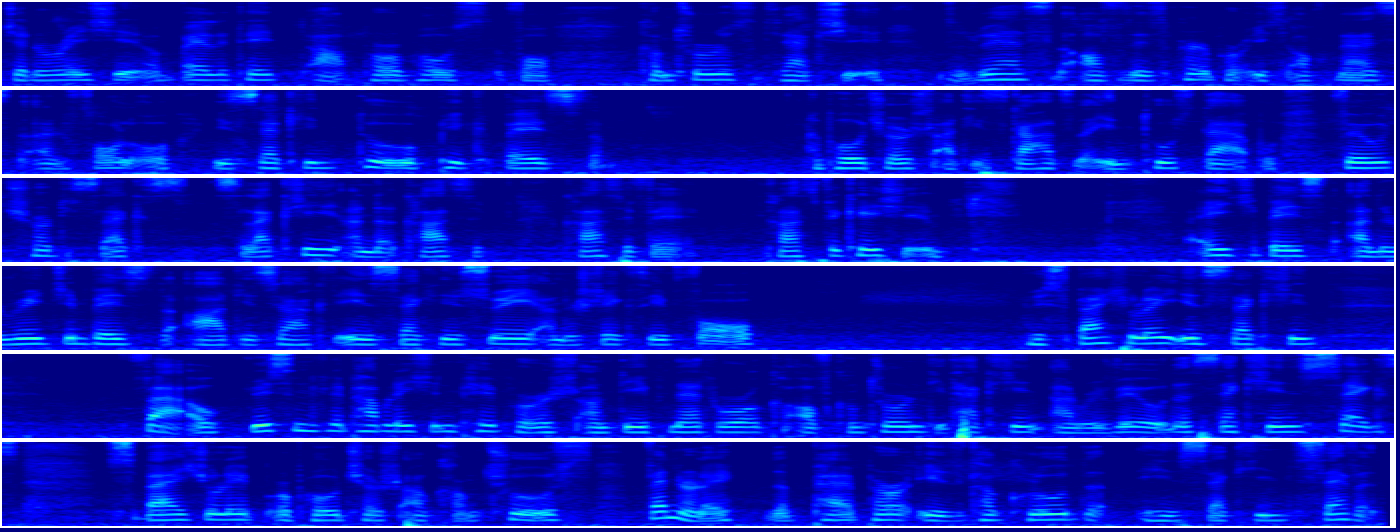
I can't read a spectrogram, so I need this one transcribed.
generation ability are proposed for contour detection. The rest of this paper is organized and follow in second two peak-based approaches are discussed in two steps: feature selection and classif classification. Age-based and region-based are discussed in section 3 and section 4, especially in section file recently published papers on deep network of contour detection and reviewed section 6 specially approaches of contours. Finally, the paper is concluded in section 7.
